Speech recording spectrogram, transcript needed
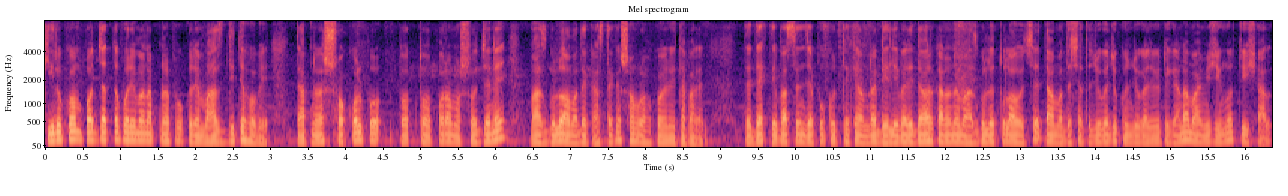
কীরকম পর্যাপ্ত পরিমাণ আপনার পুকুরে মাছ দিতে হবে, তা আপনারা সকল তথ্য পরামর্শ জেনে মাছগুলো আমাদের কাছ থেকে সংগ্রহ করে নিতে পারেন। তো দেখতে পাচ্ছেন যে পুকুর থেকে আমরা ডেলিভারি দেওয়ার কারণে মাছগুলো তোলা হচ্ছে। তা আমাদের সাথে যোগাযোগ কোন যোগাযোগের ঠিকানা মাইমি সিংহ ত্রিশাল।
